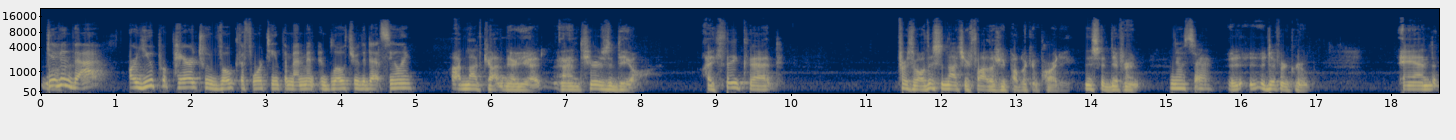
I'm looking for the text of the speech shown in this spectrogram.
No. Given that, are you prepared to invoke the 14th Amendment and blow through the debt ceiling? I've not gotten there yet. And here's the deal I think that, first of all, this is not your father's Republican Party. This is a different. No, sir. A, a different group. And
